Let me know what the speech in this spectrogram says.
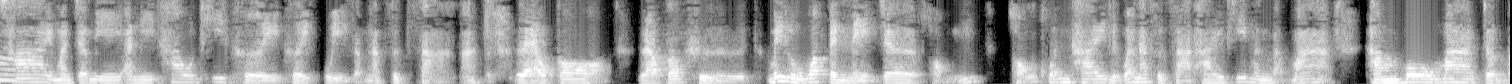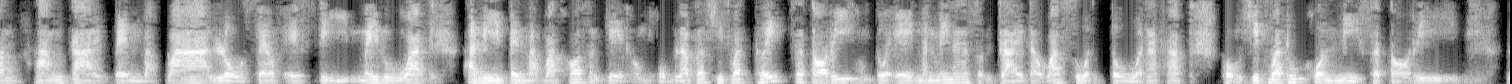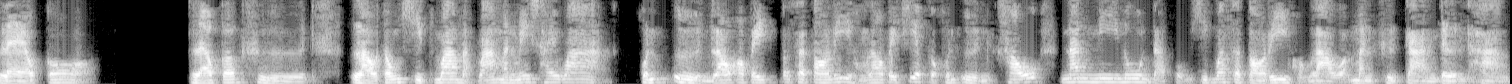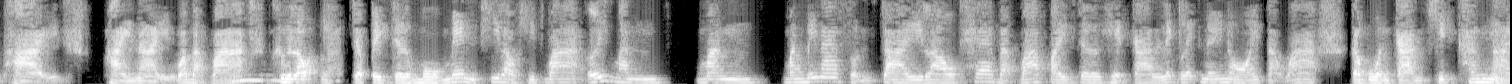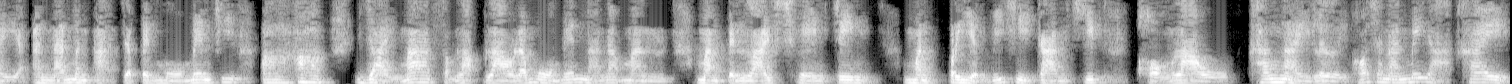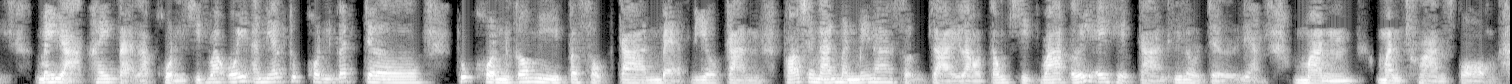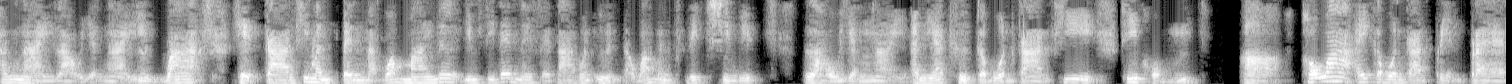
ใช่ มันจะมีอันนี้เท่าที่เคยเคยคุยกับนักศึกษา แล้วก็ แล้วก็คือไม่รู้ว่าเป็น nature ของของคนไทยหรือว่านักศึกษาไทยที่มันแบบว่า humble มากจนบางครั้งกลายเป็นแบบว่า low self esteem ไม่รู้ว่า อันนี้เป็นแบบว่าข้อสังเกตของผม แล้วก็คิดว่าเฮ้ย story ของตัวเองมันไม่น่าสนใจแต่ว่าส่วนตัวนะครับ ผมคิดว่าทุกคนมี storyแล้วก็ แล้วก็คือเราต้องคิดว่าแบบว่ามันไม่ใช่ว่าคนอื่นเราเอาไปสตอรี่ของเราไปเทียบกับคนอื่นเขานั่นนี่นู่นแต่ผมคิดว่าสตอรี่ของเราอะมันคือการเดินทางภายภายในว่าแบบว่า คือเราอาจจะไปเจอโมเมนต์ที่เราคิดว่า เอ้ยมันมัน มันไม่น่าสนใจเราแค่แบบว่าไปเจอเหตุการณ์เล็กๆ น้อยๆ แต่ว่ากระบวนการคิดข้างในอะอันนั้นมันอาจจะเป็นโมเมนต์ที่อ่าใหญ่มากสำหรับเราแล้วโมเมนต์นั้นอะมันมันเป็น life changing มันเปลี่ยนวิธีการคิดของเรา ข้างในเลย เพราะฉะนั้นไม่อยากให้ไม่อยากให้แต่ละคนคิดว่า โอ๊ยอันเนี้ยทุกคนก็เจอ ทุกคนก็มีประสบการณ์แบบเดียวกัน เพราะฉะนั้นมันไม่น่าสนใจเราต้องคิดว่า เอ้ยไอเหตุการณ์ที่เราเจอเนี่ย มันมัน transform ข้างในเรายังไง หรือว่าเหตุการณ์ที่มันเป็นแบบว่า minor incident ในสายตาคนอื่น แต่ว่ามันพลิกชีวิตเรายังไง อันนี้คือกระบวนการที่ที่ผม เพราะว่าไอ้กระบวนการเปลี่ยนแปลง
